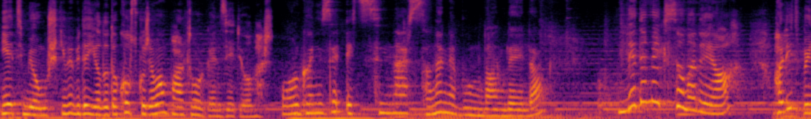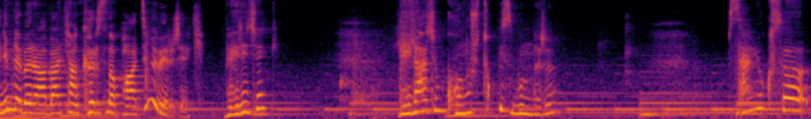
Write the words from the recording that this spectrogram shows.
Yetmiyormuş gibi bir de yalıda koskocaman parti organize ediyorlar. Organize etsinler sana ne bundan Leyla? Ne demek sana ne ya? Halit benimle beraberken karısına parti mi verecek? Verecek. Leyla'cığım konuştuk biz bunları. Sen yoksa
